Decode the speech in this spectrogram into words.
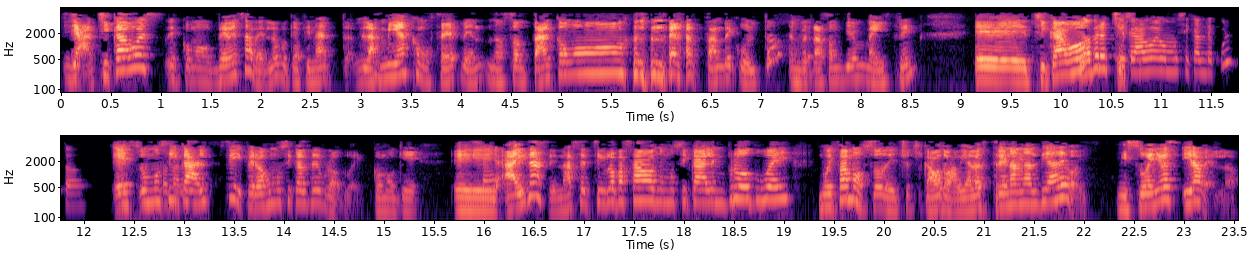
Ya, Chicago es, es como, deben saberlo, porque al final las mías, como ustedes ven, no son tan como, no eran tan de culto, en verdad son bien mainstream. Eh, Chicago, No, pero Chicago es, un musical de culto. es, un musical, sí, pero es un musical de Broadway, como que eh, Sí. ahí nace, nace el siglo pasado en un musical en Broadway, muy famoso, de hecho Chicago todavía lo estrenan al día de hoy. Mi sueño es ir a verlo.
